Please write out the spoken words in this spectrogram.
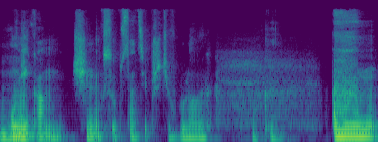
unikam silnych substancji przeciwbólowych. Okej. Em,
